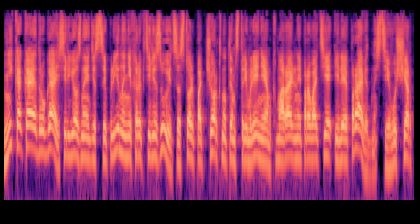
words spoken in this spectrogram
никакая другая серьезная дисциплина не характеризуется столь подчеркнутым стремлением к моральной правоте или праведности в ущерб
